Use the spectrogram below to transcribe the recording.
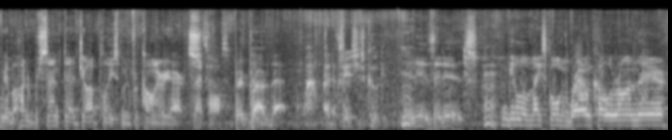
We have 100% uh, job placement for culinary arts. That's awesome. Very proud of that. Wow, and the fish is cooking. It is, it is. Gonna get a little nice golden brown color on there.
